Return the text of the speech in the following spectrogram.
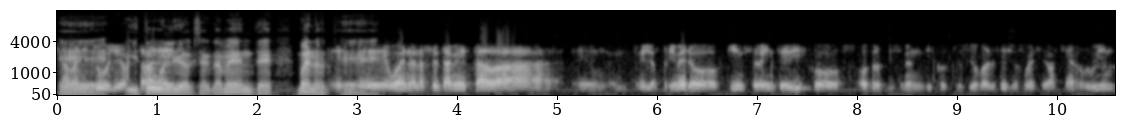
Y Tulio. Y Tulio, exactamente. Bueno, este, bueno, no sé, también estaba entre los primeros 15, 20 discos, otros que hicieron un disco exclusivo para el sello fue Sebastián Rubín.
